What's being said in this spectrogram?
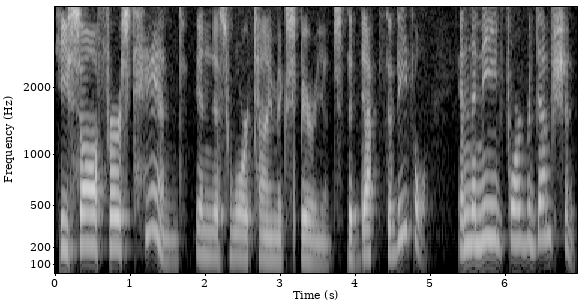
He saw firsthand in this wartime experience the depth of evil and the need for redemption.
